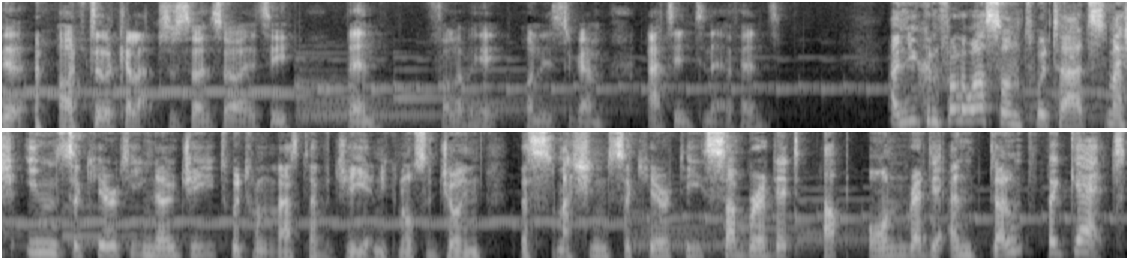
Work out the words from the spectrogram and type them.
after the collapse of society, then follow me on Instagram at Internet of Hens. And you can follow us on Twitter at Smash Insecurity, no G. Twitter won't last to have a G. And you can also join the SmashinSecurity subreddit up on Reddit. And don't forget,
